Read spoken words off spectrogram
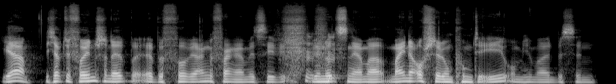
Ja, ich habe dir vorhin schon, äh, bevor wir angefangen haben, jetzt, wir, wir nutzen ja mal meineaufstellung.de, um hier mal ein bisschen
